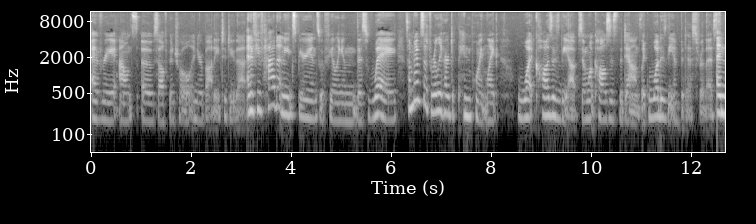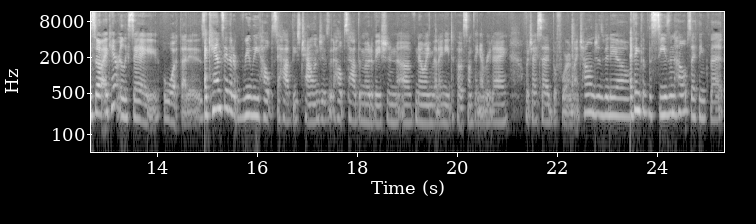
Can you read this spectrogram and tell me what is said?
every ounce of self-control in your body to do that. And if you've had any experience with feeling in this way, sometimes it's really hard to pinpoint like what causes the ups and what causes the downs, like what is the impetus for this. And so I can't really say what that is. I can say that it really helps to have these challenges, it helps to have the motivation of knowing that I need to post something every day, which I said before in my challenges video. I think that the season helps, I think that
